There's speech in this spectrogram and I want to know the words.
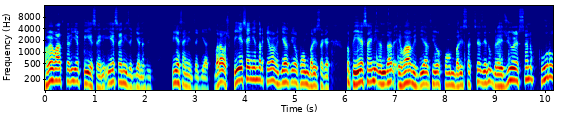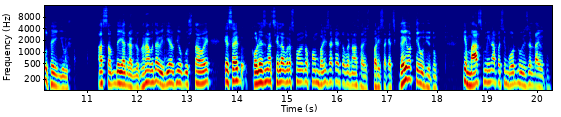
હવે વાત કરીએ પીએસઆઈની એએસઆઈની જગ્યા નથી. પીએસઆઈની જગ્યા છે. બરાબર પીએસઆઈની અંદર કેવા વિદ્યાર્થીઓ ફોર્મ ભરી શકે? તો પીએસઆઈની અંદર એવા વિદ્યાર્થીઓ ફોર્મ ભરી શકશે જેનું ગ્રેજ્યુએશન પૂરું થઈ ગયું છે. આ શબ્દ યાદ રાખજો. ઘણા બધા વિદ્યાર્થીઓ પૂછતા હોય કે સાહેબ, કોલેજના છેલ્લા વર્ષમાં હોય તો ફોર્મ ભરી શકાય તો કે ન ભરી શકે છે? ગઈ વખતે એવું થયું હતું કે માર્ચ મહિના પછી બોર્ડનું રિઝલ્ટ આવ્યું હતું.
